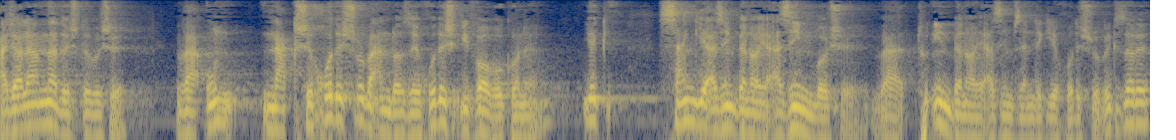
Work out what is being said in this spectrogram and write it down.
عجله هم نداشته باشه و اون نقش خودش رو به اندازه خودش ایفا بکنه. یک سنگی از این بنای عظیم باشه و تو این بنای عظیم زندگی خودش رو بگذاره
